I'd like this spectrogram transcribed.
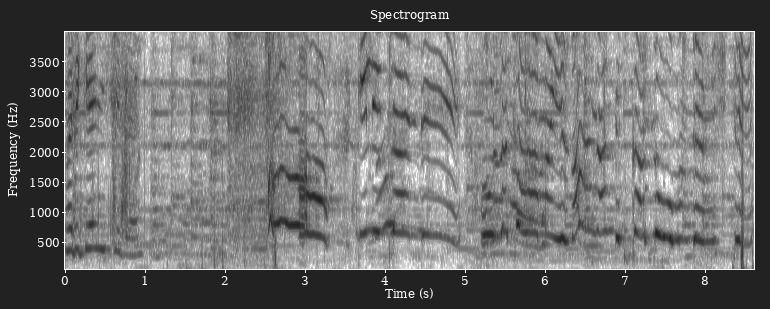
Hadi gel içeri. Aa, kilitlendi. Burada kalamayız. Annem dikkatli olun demişti.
